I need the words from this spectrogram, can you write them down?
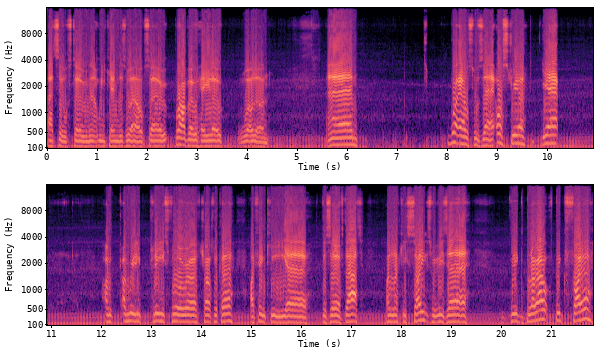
at Silverstone that weekend as well. So, bravo, Halo. Well done. Um, what else was there? Austria. Yeah. I'm, I'm really pleased for uh, Charles Leclerc. I think he uh, deserved that. Unlucky Sainz with his uh, big blowout, big fire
